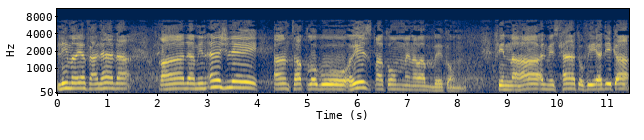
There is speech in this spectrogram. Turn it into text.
لما يفعل هذا؟ قال من أجل أن تطلبوا رزقكم من ربكم. في النهار المسحات في يدك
